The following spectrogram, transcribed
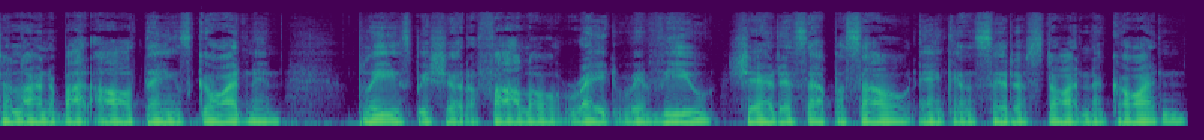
to learn about all things gardening. Please be sure to follow, rate, review, share this episode, and consider starting a garden.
